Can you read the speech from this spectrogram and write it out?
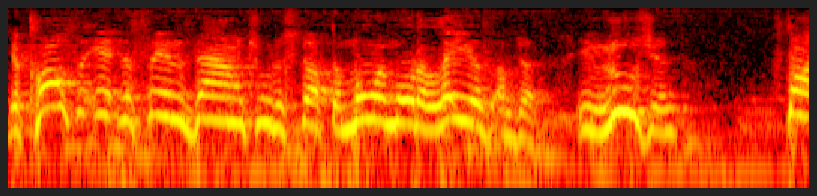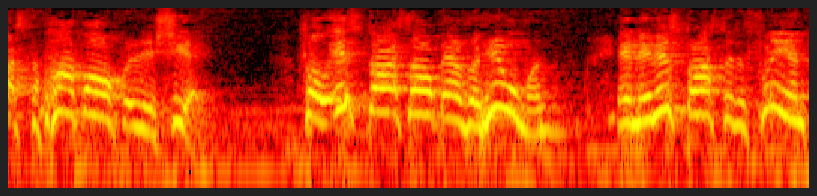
The closer it descends down to the stuff, the more and more the layers of the illusion starts to pop off of this shit. So it starts off as a human, and then it starts to descend,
